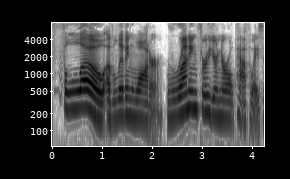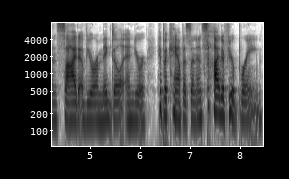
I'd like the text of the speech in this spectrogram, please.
flow of living water running through your neural pathways inside of your amygdala and your hippocampus and inside of your brain.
